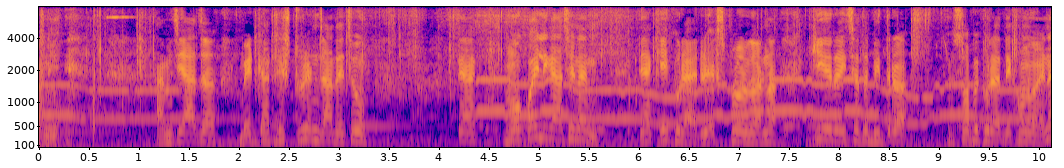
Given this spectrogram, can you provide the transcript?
अनि हामी चाहिँ आज भेटघाट रेस्टुरेन्ट जाँदैछौँ। त्यहाँ म कहिले गएको छुइनँ नि? त्यहाँ केही कुराहरू एक्सप्लोर गर्न के रहेछ त भित्र? सबै कुरा देखाउनु होइन?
